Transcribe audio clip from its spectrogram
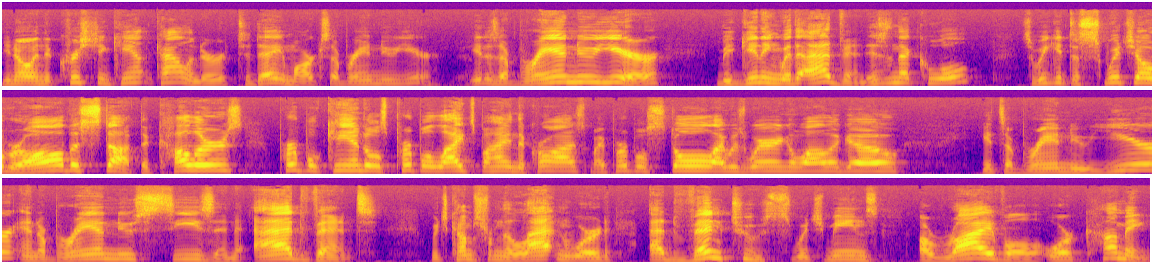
You know, in the Christian calendar, today marks a brand new year. It is a brand new year beginning with Advent. Isn't that cool? So we get to switch over all the stuff the colors, purple candles, purple lights behind the cross, my purple stole I was wearing a while ago. It's a brand new year and a brand new season, Advent, which comes from the Latin word adventus, which means arrival or coming.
